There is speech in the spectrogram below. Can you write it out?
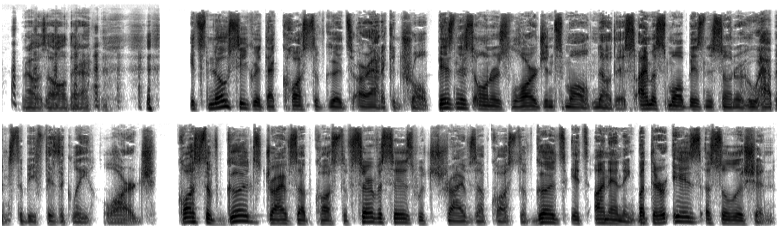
when I was older. It's no secret that costs of goods are out of control. Business owners, large and small, know this. I'm a small business owner who happens to be physically large. Cost of goods drives up cost of services, which drives up cost of goods. It's unending, but there is a solution.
